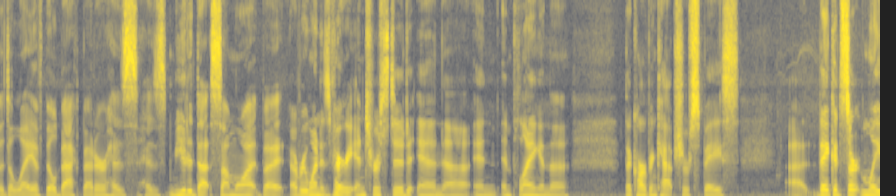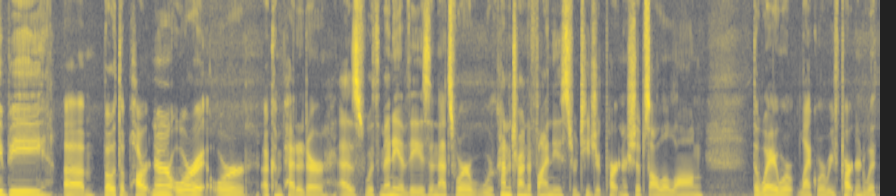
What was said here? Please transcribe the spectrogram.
the delay of Build Back Better has has muted that somewhat, but everyone is very interested in uh, in, in playing in the the carbon capture space. Uh, they could certainly be um, both a partner or or a competitor, as with many of these, and that's where we're kind of trying to find these strategic partnerships all along the way we're like where we've partnered with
